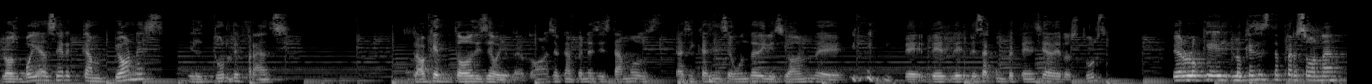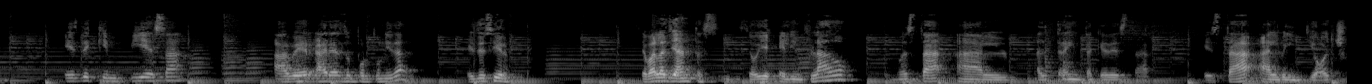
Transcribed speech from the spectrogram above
los voy a hacer campeones del Tour de Francia. Claro que todos dicen, oye, pero ¿cómo van a ser campeones si estamos casi casi en segunda división de, de, de, de, esa competencia de los tours? Pero lo que, lo que hace esta persona es de que empieza a ver áreas de oportunidad. Es decir, se va a las llantas y dice, oye, el inflado no está al, al 30 que debe estar, está al 28.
